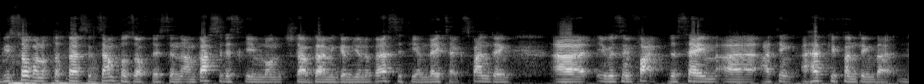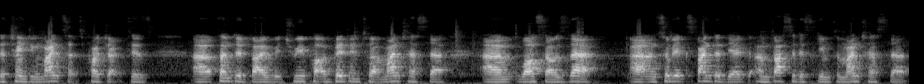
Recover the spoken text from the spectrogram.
We saw one of the first examples of this in the ambassador scheme launched at Birmingham University and later expanding. Uh, it was in fact the same, uh, I think, HEFCE funding that the Changing Mindsets project is uh, funded by, which we put a bid into at Manchester um, whilst I was there. Uh, and so we expanded the ambassador scheme to Manchester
